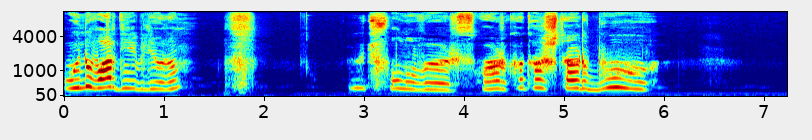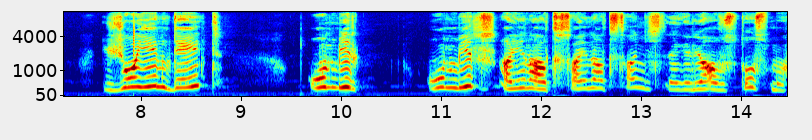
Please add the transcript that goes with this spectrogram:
Oyunu var diye biliyorum. 3 followers. Arkadaşlar bu. Join date 11 11 ayın 6'sı. Ayın 6'sı hangisine geliyor? Ağustos mu?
